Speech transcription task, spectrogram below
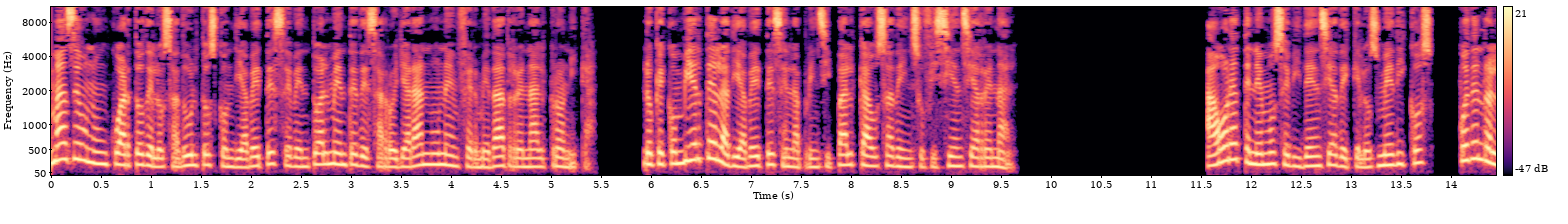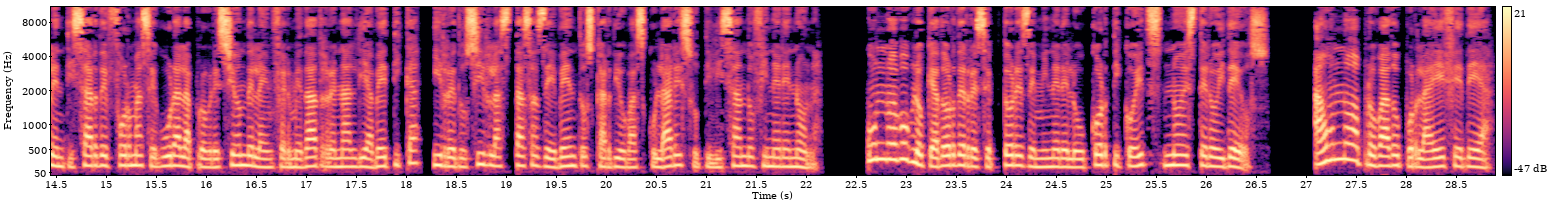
Más de un, un cuarto de los adultos con diabetes eventualmente desarrollarán una enfermedad renal crónica, lo que convierte a la diabetes en la principal causa de insuficiencia renal. Ahora tenemos evidencia de que los médicos pueden ralentizar de forma segura la progresión de la enfermedad renal diabética y reducir las tasas de eventos cardiovasculares utilizando finerenona, un nuevo bloqueador de receptores de mineralocorticoides no esteroideos, aún no aprobado por la FDA.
